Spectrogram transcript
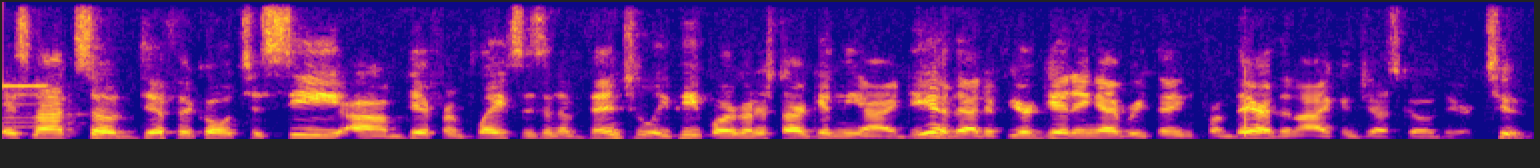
It's not so difficult to see um, different places, and eventually people are going to start getting the idea that if you're getting everything from there, then I can just go there too.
